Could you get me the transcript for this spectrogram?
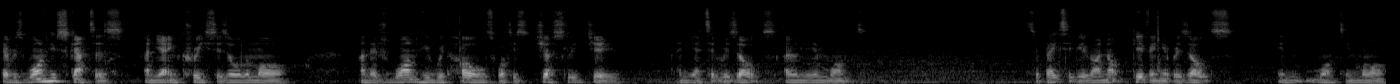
There is one who scatters and yet increases all the more, and there's one who withholds what is justly due, and yet it results only in want. So basically, by not giving, it results in wanting more.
